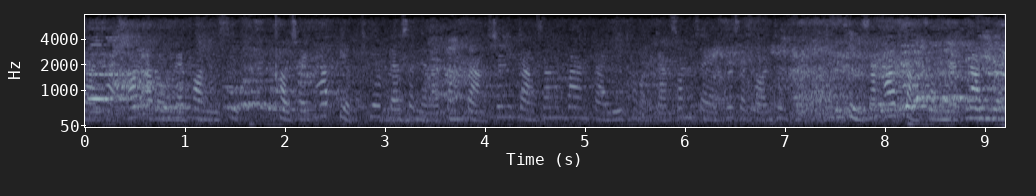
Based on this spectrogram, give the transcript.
การถ่ายทอดอารมณ์และความรู้สึก เขาใช้ภาพเปรียบเทียบและสัญลักษณ์ต่างๆ เช่นการสร้างบ้านการรื้อถอนการซ่อมแซมเพื่อสะท้อนถึงถึงสภาพสังคมและการเมือง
